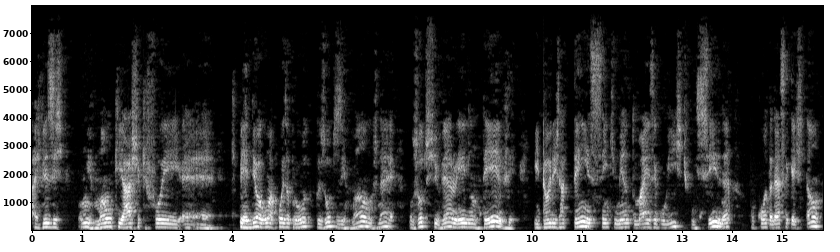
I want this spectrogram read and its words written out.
às vezes um irmão que acha que foi é, é que perdeu alguma coisa para outro, os outros irmãos, né? Os outros tiveram e ele não teve, então ele já tem esse sentimento mais egoístico em si, né? Por conta dessa questão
